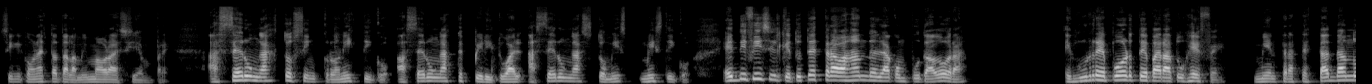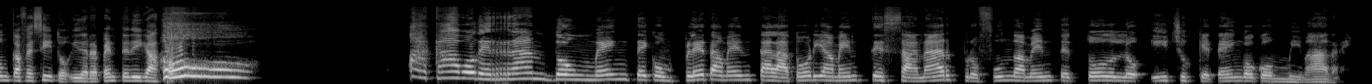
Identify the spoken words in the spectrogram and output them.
Así que conéctate a la misma hora de siempre. Hacer un acto sincronístico, hacer un acto espiritual, hacer un acto místico. Es difícil que tú estés trabajando en la computadora, en un reporte para tu jefe, mientras te estás dando un cafecito y de repente diga, ¡Oh! Acabo de randommente, completamente, aleatoriamente sanar profundamente todos los hechos que tengo con mi madre.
